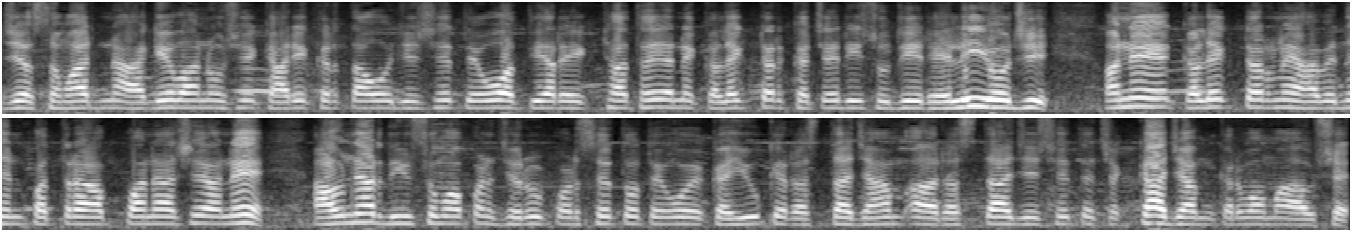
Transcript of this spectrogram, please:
જે સમાજના આગેવાનો છે, કાર્યકર્તાઓ જે છે તેઓ અત્યારે એકઠા થઈ અને કલેક્ટર કચેરી સુધી રેલી યોજી અને કલેક્ટરને આવેદનપત્ર આપવાના છે અને આવનાર દિવસોમાં પણ જરૂર પડશે તો તેઓએ કહ્યું કે રસ્તા જામ રસ્તા જે છે તે ચક્કા જામ કરવામાં આવશે.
